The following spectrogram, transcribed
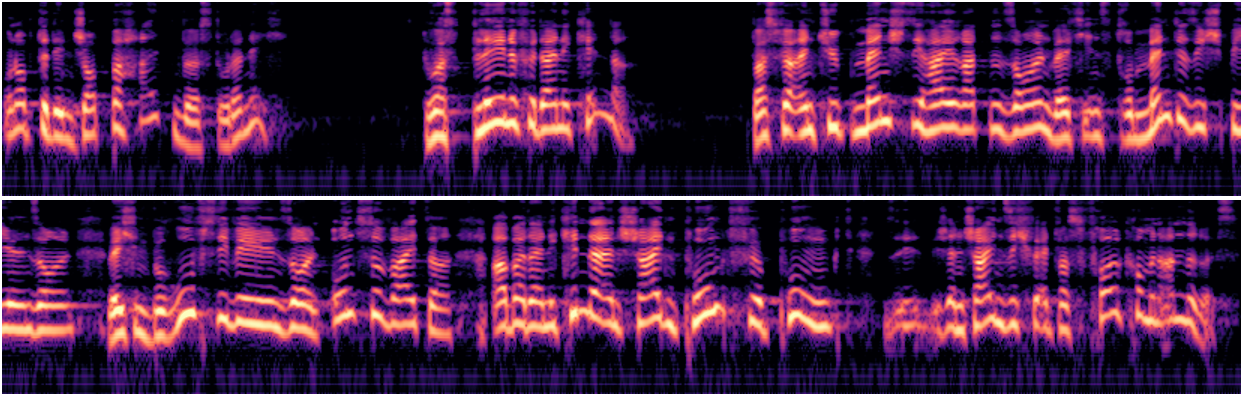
und ob du den Job behalten wirst oder nicht. Du hast Pläne für deine Kinder. was für ein Typ Mensch sie heiraten sollen, welche Instrumente sie spielen sollen, welchen Beruf sie wählen sollen und so weiter. Aber deine Kinder entscheiden Punkt für Punkt, entscheiden sich für etwas vollkommen anderes.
